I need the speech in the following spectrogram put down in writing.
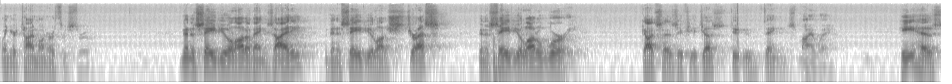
when your time on earth is through. I'm going to save you a lot of anxiety. I'm going to save you a lot of stress. I'm going to save you a lot of worry. God says, if you just do things my way, He has,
